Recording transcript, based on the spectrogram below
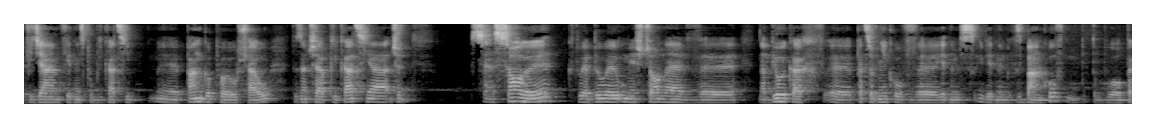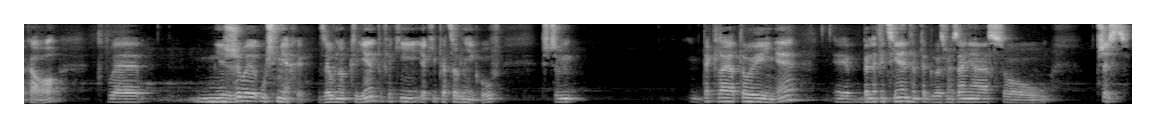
widziałem w jednej z publikacji, pan go poruszał, to znaczy aplikacja, czy sensory, które były umieszczone w, na biurkach e, pracowników w jednym, z, w jednym z banków, to było PKO, które mierzyły uśmiechy zarówno klientów, jak i, jak i pracowników, przy czym deklaratoryjnie e, beneficjentem tego rozwiązania są wszyscy.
